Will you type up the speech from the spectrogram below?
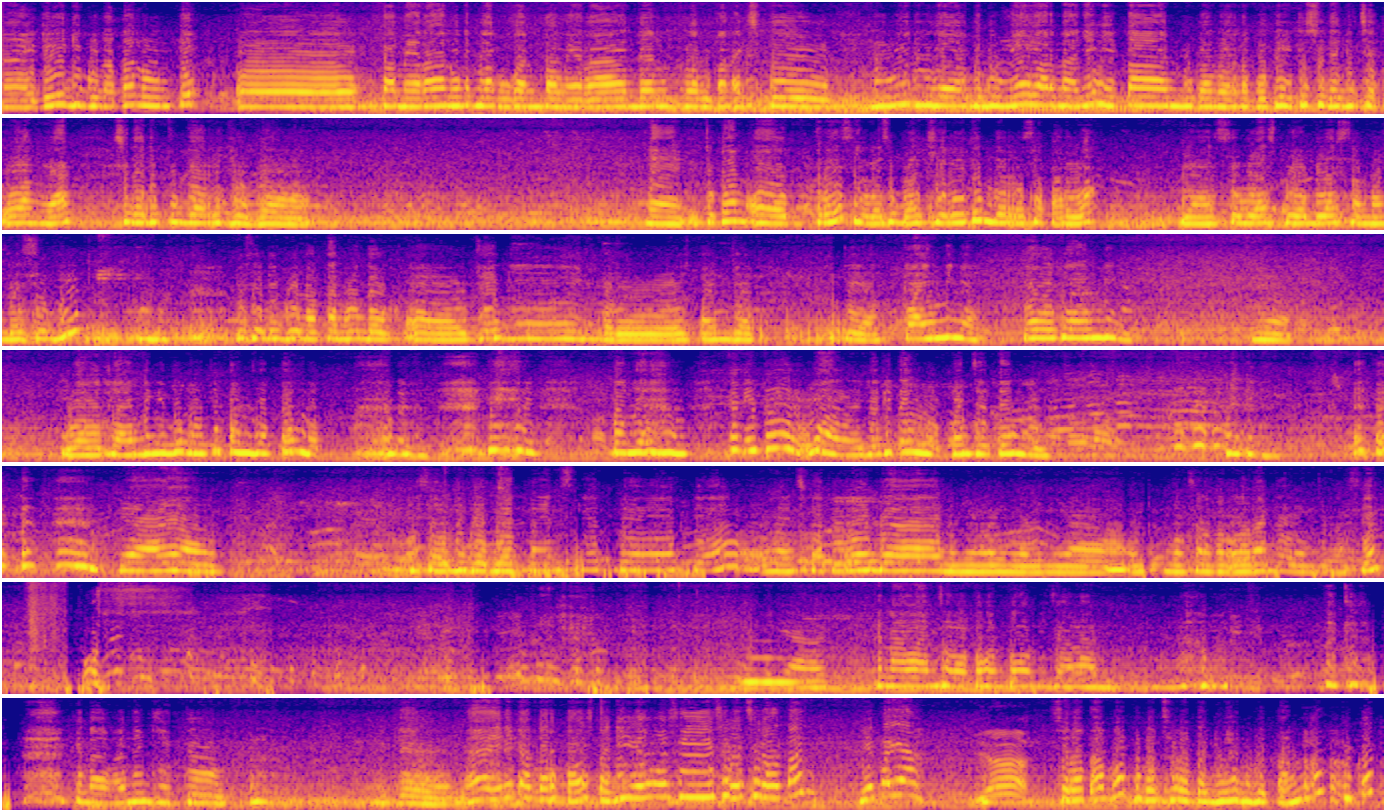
Nah itu digunakan untuk eh, pameran untuk melakukan pameran dan melakukan expo. Dulu juga gedungnya warnanya hitam bukan warna putih. Itu sudah dicat ulang ya, sudah dipugari juga. Nah itu kan eh, terus juga sebelah kiri itu Gor Saparua ya 11 12 sama desibu bisa digunakan untuk eh, jogging terus panjat. Itu ya climbing ya. Wall climbing. Ya wall climbing itu berarti panjat tembok. Panjat kan itu wall jadi tembok panjat tembok. Ya. Bisa juga buat main skateboard ya. Main sepatu roda dan yang lain-lainnya. Untuk melaksanakan olahraga yang jelas ya. Ya kenalan sama pohon-pohon di jalan kenalannya gitu oke nah ini kantor pos tadi yang masih surat-suratan ya pak ya Iya, surat apa bukan surat tagihan hutang kan bukan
